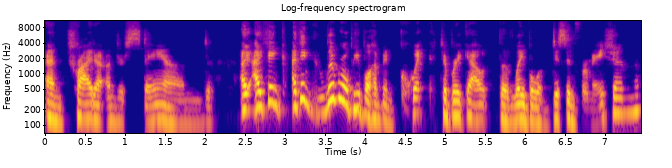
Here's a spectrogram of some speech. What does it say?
and try to understand I, I, think I think liberal people have been quick to break out the label of disinformation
